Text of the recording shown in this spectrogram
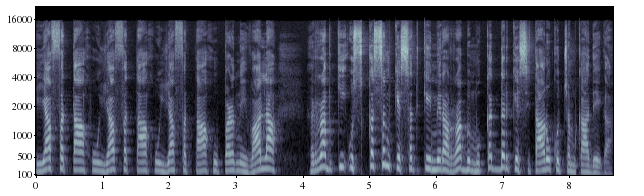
या फ़ताहू या फ़ताहू या फ़ताहू पढ़ने वाला रब की उस कसम के सदके मेरा रब मुकद्दर के सितारों को चमका देगा।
